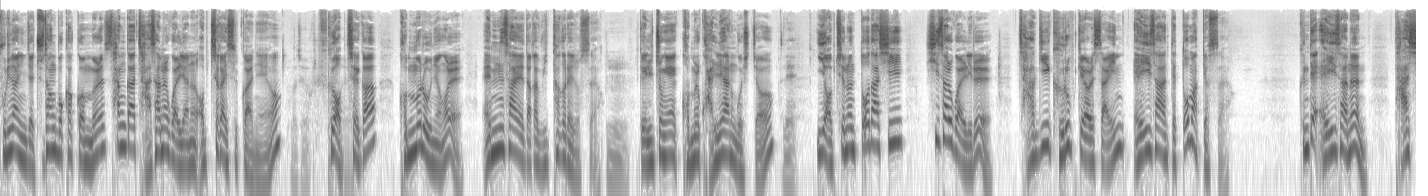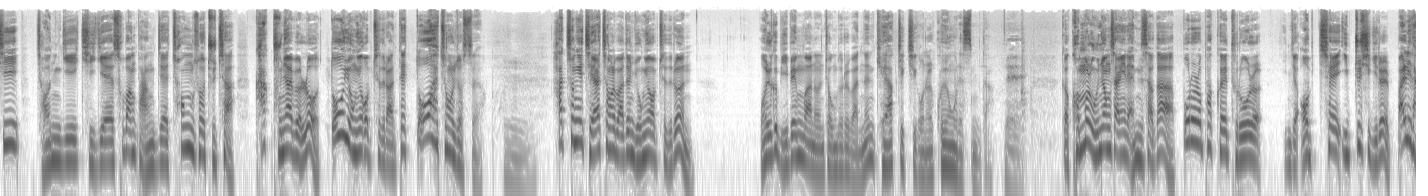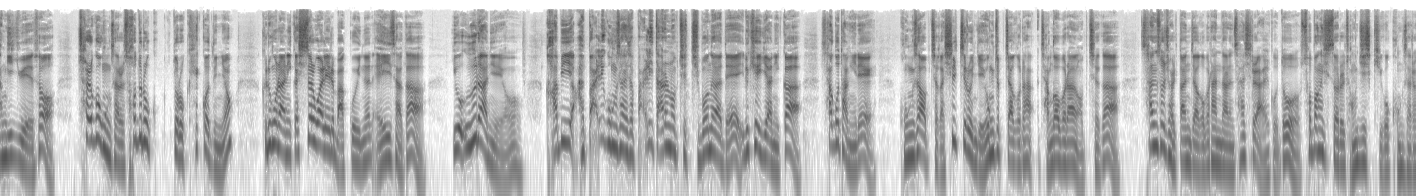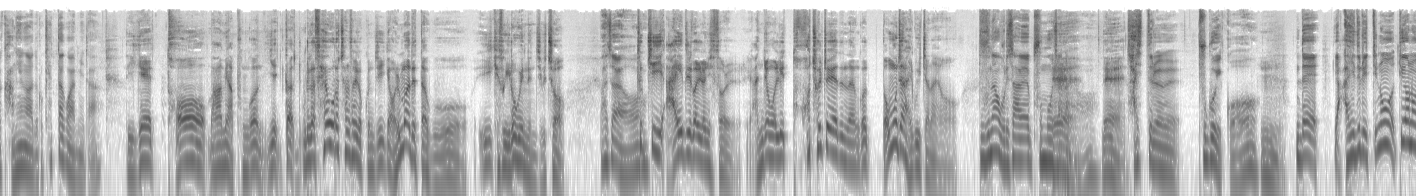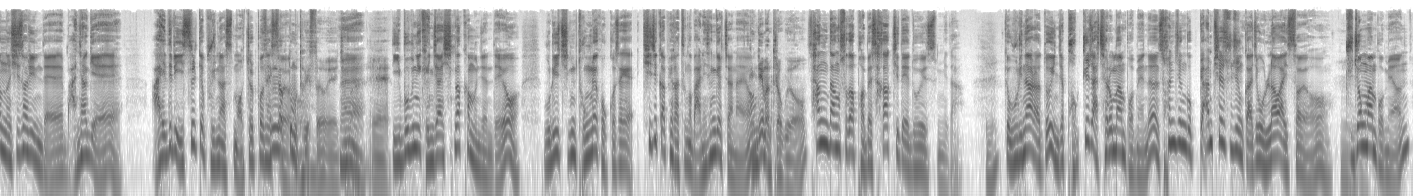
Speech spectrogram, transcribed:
불이 난 이제 주상복합 건물 상가 자산을 관리하는 업체가 있을 거 아니에요. 맞아요. 그랬어요. 그 업체가 건물 운영을 M사에다가 위탁을 해줬어요. 음. 그러니까 일종의 건물 관리하는 곳이죠. 네. 이 업체는 또다시 시설 관리를 자기 그룹 계열사인 A사한테 또 맡겼어요. 근데 A사는 다시 전기, 기계, 소방 방제, 청소, 주차 각 분야별로 또 용역 업체들한테 또 하청을 줬어요. 하청의 재하청을 받은 용역업체들은 월급 200만 원 정도를 받는 계약직 직원을 고용을 했습니다. 네. 그러니까 건물 운영사인 M사가 뽀로로 파크에 들어올 이제 업체 입주 시기를 빨리 당기기 위해서 철거 공사를 서두르도록 했거든요. 그러고 나니까 시설 관리를 맡고 있는 A사가 이거 을 아니에요. 갑이 아, 빨리 공사해서 빨리 다른 업체 집어넣어야 돼. 이렇게 얘기하니까 사고 당일에 공사업체가 실제로 이제 용접 작업을 하- 작업을 한 업체가 산소 절단 작업을 한다는 사실을 알고도 소방 시설을 정지시키고 공사를 강행하도록 했다고 합니다. 이게 더 마음이 아픈 건 이게 그러니까 우리가 세월호 참사를 겪은 지 이게 얼마 됐다고 이게 계속 이러고 있는지 그렇죠. 맞아요. 특히 이 아이들 관련 시설 안전 관리 더 철저히 해야 된다는 거 너무 잘 알고 있잖아요. 누구나 우리 사회의 부모잖아요. 네. 네. 자식들을 두고 있고. 음. 근데 이 아이들이 뛰노, 뛰어놓는 시설인데 만약에 아이들이 있을 때 불이 났으면 어쩔 뻔했어요. 생각도 못 하겠어요. 예, 정말. 네. 예. 이 부분이 굉장히 심각한 문제인데요. 우리 지금 동네 곳곳에 키즈 카페 같은 거 많이 생겼잖아요. 굉장히 많더라고요. 상당수가 법의 사각지대에 놓여 있습니다. 그러니까 우리나라도 이제 법규 자체로만 보면은 선진국 뺨칠 수준까지 올라와 있어요. 규정만 보면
